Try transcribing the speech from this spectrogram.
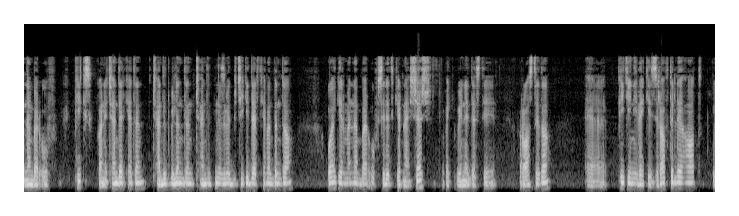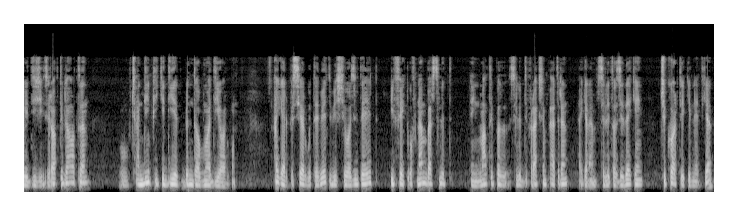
نمبر اوف پیکس کنه چند در کتن چندت بلندن چندت نزمت بچی که در کتن بندا و اگر من نمبر اوف سلت کرنه شش و بین دست راست دا پیکی نیوه که زرافت لحات و دیجی زرافت لحاتن و چندین پیک دیت بندا بما دیار بون اگر بسیار بوده بید بیشتی وازی دهید effect of number slit in multiple slit diffraction pattern اگر هم سلیتا زیده کن چی کار تکیل کرد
